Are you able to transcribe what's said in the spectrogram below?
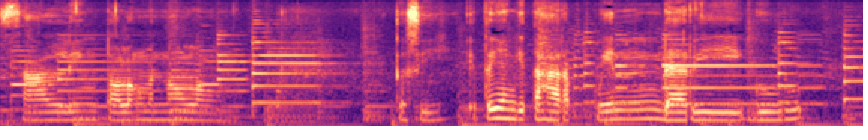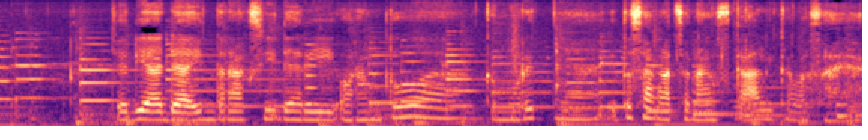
saling tolong menolong. Itu sih, itu yang kita harapin dari guru. Jadi ada interaksi dari orang tua ke muridnya. Itu sangat senang sekali kalau saya.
